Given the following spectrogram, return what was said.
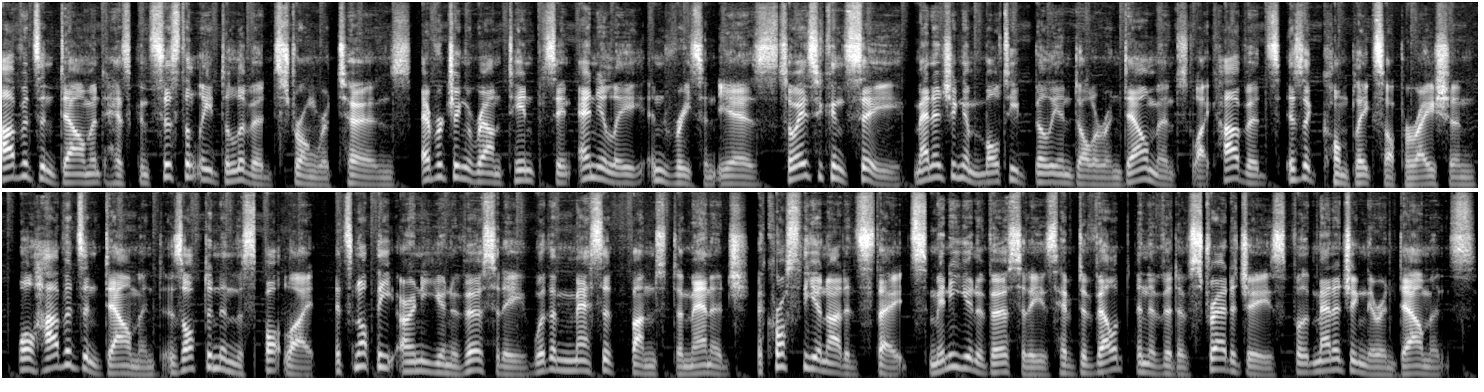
Harvard's endowment has consistently delivered strong returns, averaging around 10% annually in recent years. So as you can see, managing a multi-billion dollar endowment like Harvard's is a complex operation. While Harvard's endowment is often in the spotlight, it's not the only university with a massive fund to manage. Across the United States, many universities have developed innovative strategies for managing their endowments.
